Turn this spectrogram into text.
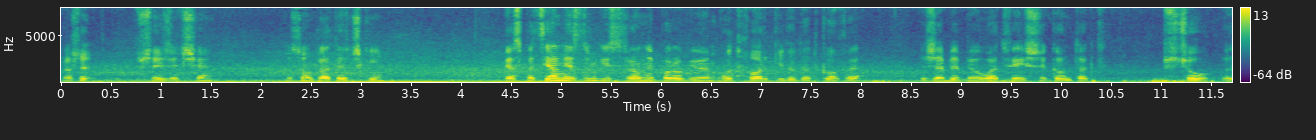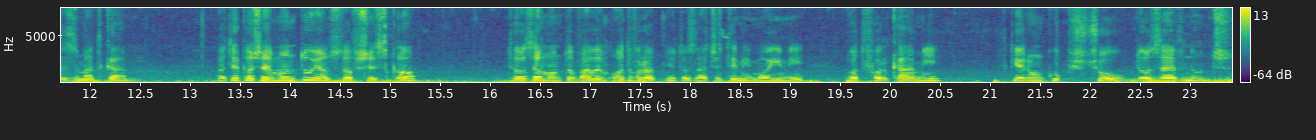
Proszę przyjrzeć się. Tu są klateczki. Ja specjalnie z drugiej strony porobiłem otworki dodatkowe, żeby był łatwiejszy kontakt pszczół z matkami. No tylko, że montując to wszystko, to zamontowałem odwrotnie, to znaczy tymi moimi otworkami w kierunku pszczół do zewnątrz,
